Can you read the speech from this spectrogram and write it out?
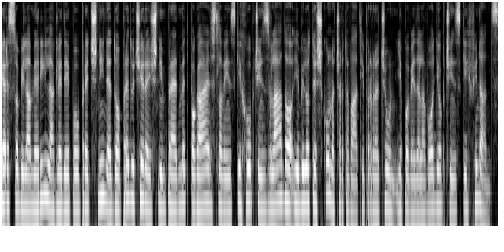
Ker so bila merila glede povprečnine do predvčerajšnjim predmet pogajanj slovenskih občin z vlado, je bilo težko načrtovati proračun, je povedala vodja občinskih financ.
